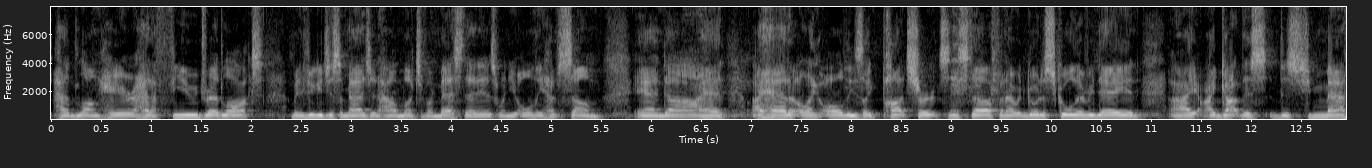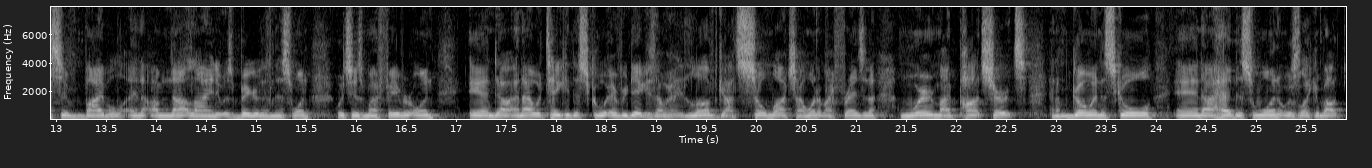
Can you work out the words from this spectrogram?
had long hair, I had a few dreadlocks. I mean, if you could just imagine how much of a mess that is when you only have some. And uh, I had I had like all these like pot shirts and stuff, and I would go to school every day, and I, I got this this massive Bible, and I'm not lying, it was bigger than this one, which is my favorite one. And, uh, and I would take it to school every day because I, I loved God so much. I wanted my friends, and I'm wearing my pot shirts, and I'm going to school. And I had this one, it was like about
